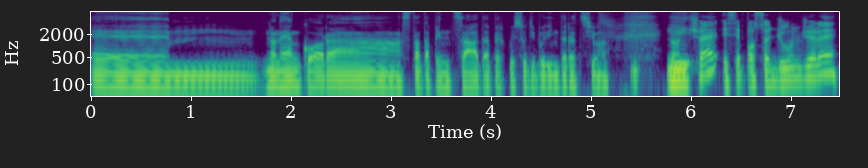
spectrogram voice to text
ehm, non è ancora stata pensata per questo tipo di interazione. Non e... c'è e se posso aggiungere,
